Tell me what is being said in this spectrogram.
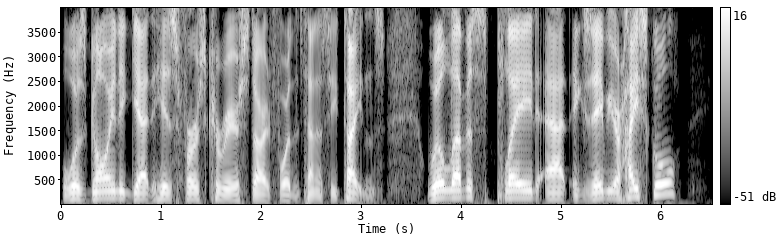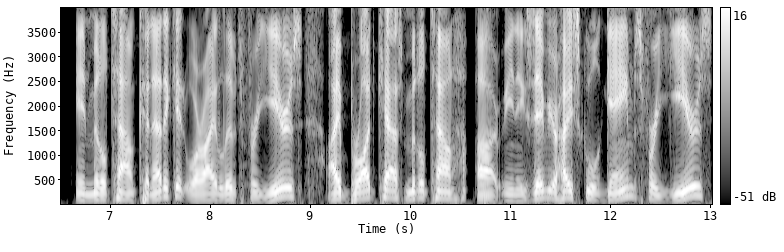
was going to get his first career start for the Tennessee Titans. Will Levis played at Xavier High School in Middletown, Connecticut, where I lived for years. I broadcast Middletown uh, in Xavier High School games for years,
